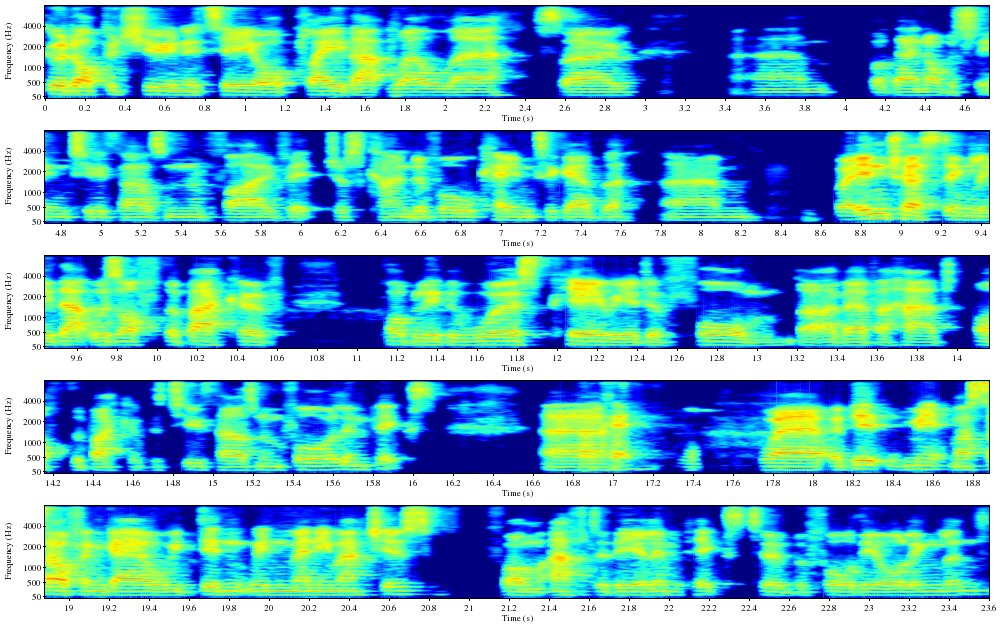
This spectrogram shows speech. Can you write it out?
good opportunity or play that well there. So um, but then obviously in 2005, it just kind of all came together. Um, but interestingly, that was off the back of probably the worst period of form that I've ever had off the back of the 2004 Olympics. Uh, okay. Where I did, myself and Gail, we didn't win many matches from after the Olympics to before the All England.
